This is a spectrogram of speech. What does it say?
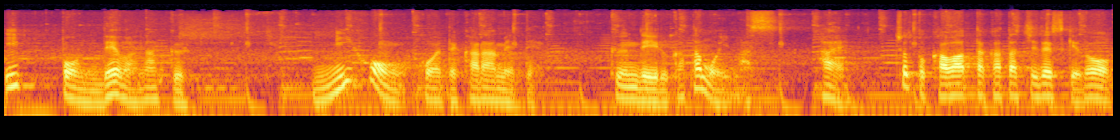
1本ではなく2本こうやって絡めて組んでいる方もいます。はい、ちょっと変わった形ですけど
